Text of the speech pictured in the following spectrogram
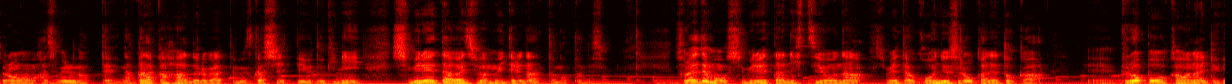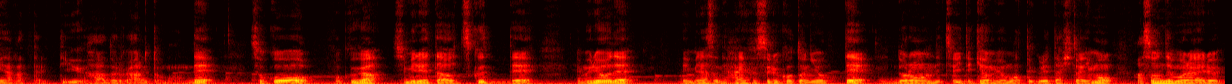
ドローンを始めるのってなかなかハードルがあって難しいっていう時にシミュレーターが一番向いてるなって思ったんですよ。それでもシミュレーターに必要なシミュレーターを購入するお金とかえー、プロポを買わないといけなかったりっていうハードルがあると思うんで、そこを僕がシミュレーターを作って、無料で皆さんに配布することによって、ドローンについて興味を持ってくれた人にも遊んでもらえる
